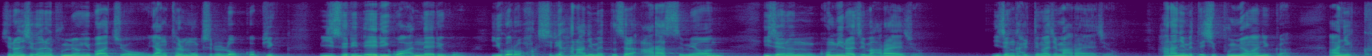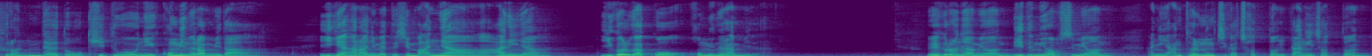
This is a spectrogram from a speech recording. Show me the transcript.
지난 시간에 분명히 봤죠. 양털 뭉치를 놓고 비, 이슬이 내리고 안 내리고 이거를 확실히 하나님의 뜻을 알았으면 이제는 고민하지 말아야죠. 이젠 갈등하지 말아야죠. 하나님의 뜻이 분명하니까. 아니 그런데도 기드온이 고민을 합니다. 이게 하나님의 뜻이 맞냐 아니냐 이걸 갖고 고민을 합니다. 왜 그러냐면 믿음이 없으면 아니 양털 뭉치가 졌던 땅이 졌던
